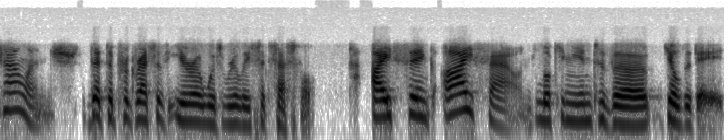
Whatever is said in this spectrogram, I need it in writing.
challenge that the progressive era was really successful. I think I found, looking into the Gilded Age,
